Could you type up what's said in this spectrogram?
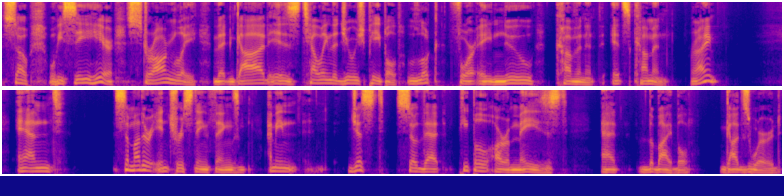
So we see here strongly that God is telling the Jewish people, look for a new covenant. It's coming, right? And some other interesting things. I mean, just so that people are amazed at the Bible, God's Word,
